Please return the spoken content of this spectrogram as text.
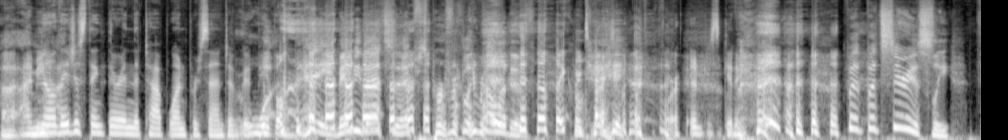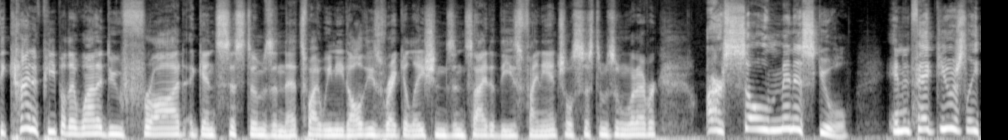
Uh, I mean, no, they just think they're in the top 1% of good Wha- people. hey, maybe that's that's perfectly relative. like we okay. talked about before. I'm just kidding. but but seriously, the kind of people that want to do fraud against systems, and that's why we need all these regulations inside of these financial systems and whatever, are so minuscule. And in fact, usually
